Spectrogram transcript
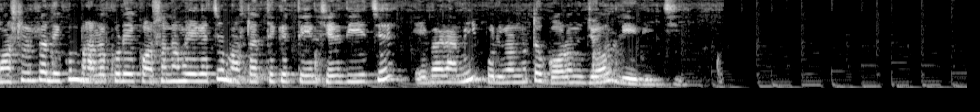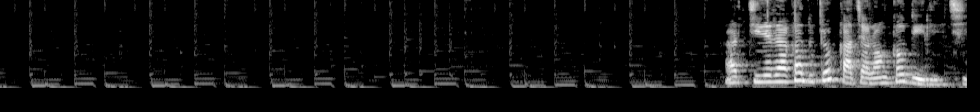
মশলাটা দেখুন, ভালো করে কষানো হয়ে গেছে। মশলার থেকে তেল ছেড়ে দিয়েছে। এবার আমি পরিমাণ মতো গরম জল দিয়ে দিচ্ছি। আর চিড়ে রাখা দুটো কাঁচা লঙ্কাও দিয়ে দিচ্ছি।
